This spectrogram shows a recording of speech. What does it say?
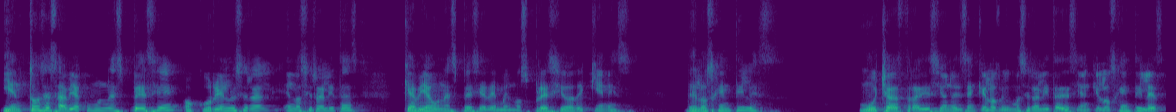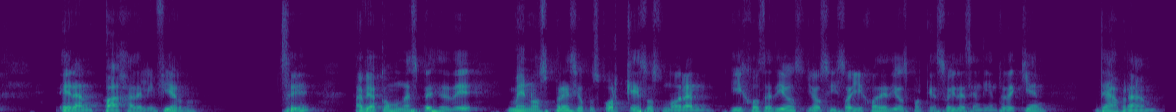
Y entonces había como una especie, ocurrió en los, en los israelitas, que había una especie de menosprecio de quiénes? De los gentiles. Muchas tradiciones dicen que los mismos israelitas decían que los gentiles eran paja del infierno. ¿Sí? Había como una especie de menosprecio, pues porque esos no eran hijos de Dios. Yo sí soy hijo de Dios porque soy descendiente de quién? De Abraham.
